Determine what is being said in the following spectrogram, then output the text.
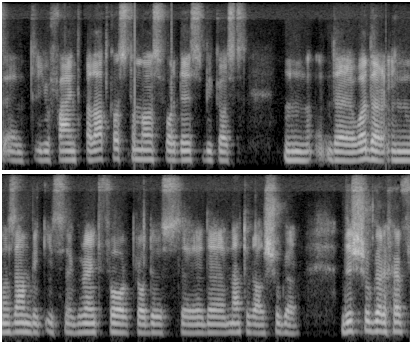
and you find a lot customers for this because um, the weather in Mozambique is uh, great for produce uh, the natural sugar. This sugar have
